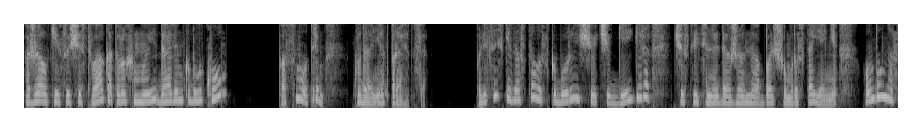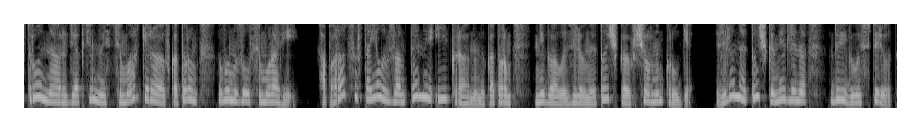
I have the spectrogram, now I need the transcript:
жалкие существа, которых мы давим каблуком? Посмотрим, куда они отправятся». Полицейский достал из кобуры счетчик Гейгера, чувствительный даже на большом расстоянии. Он был настроен на радиоактивность маркера, в котором вымазался муравей. Аппарат состоял из антенны и экрана, на котором мигала зеленая точка в черном круге. Зеленая точка медленно двигалась вперед.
